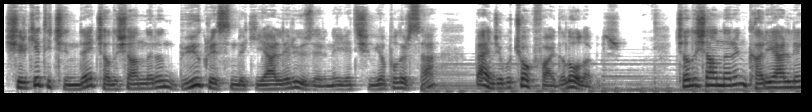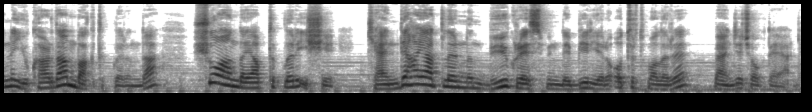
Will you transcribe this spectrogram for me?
Şirket içinde çalışanların büyük resimdeki yerleri üzerine iletişim yapılırsa bence bu çok faydalı olabilir. Çalışanların kariyerlerine yukarıdan baktıklarında şu anda yaptıkları işi kendi hayatlarının büyük resminde bir yere oturtmaları bence çok değerli.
